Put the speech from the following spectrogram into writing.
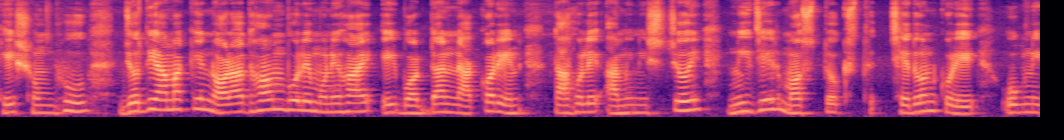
হে শম্ভু, যদি আমাকে নরাধম বলে মনে হয় এই বরদান না করেন, তাহলে আমি নিশ্চয় নিজের মস্তক ছেদন করে অগ্নি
